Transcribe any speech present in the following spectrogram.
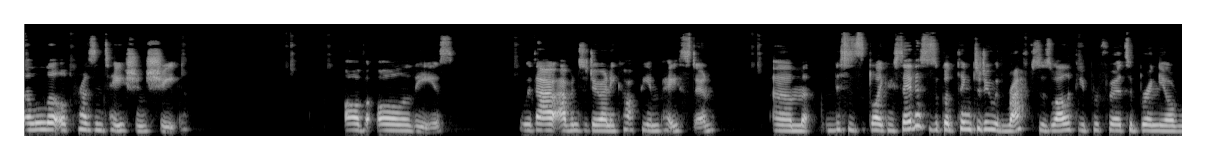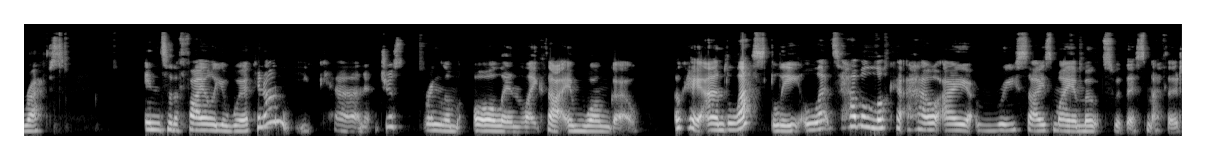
a little presentation sheet of all of these without having to do any copy and pasting. Um, this is, like I say, this is a good thing to do with refs as well. If you prefer to bring your refs into the file you're working on, you can just bring them all in like that in one go. Okay, and lastly, let's have a look at how I resize my emotes with this method.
